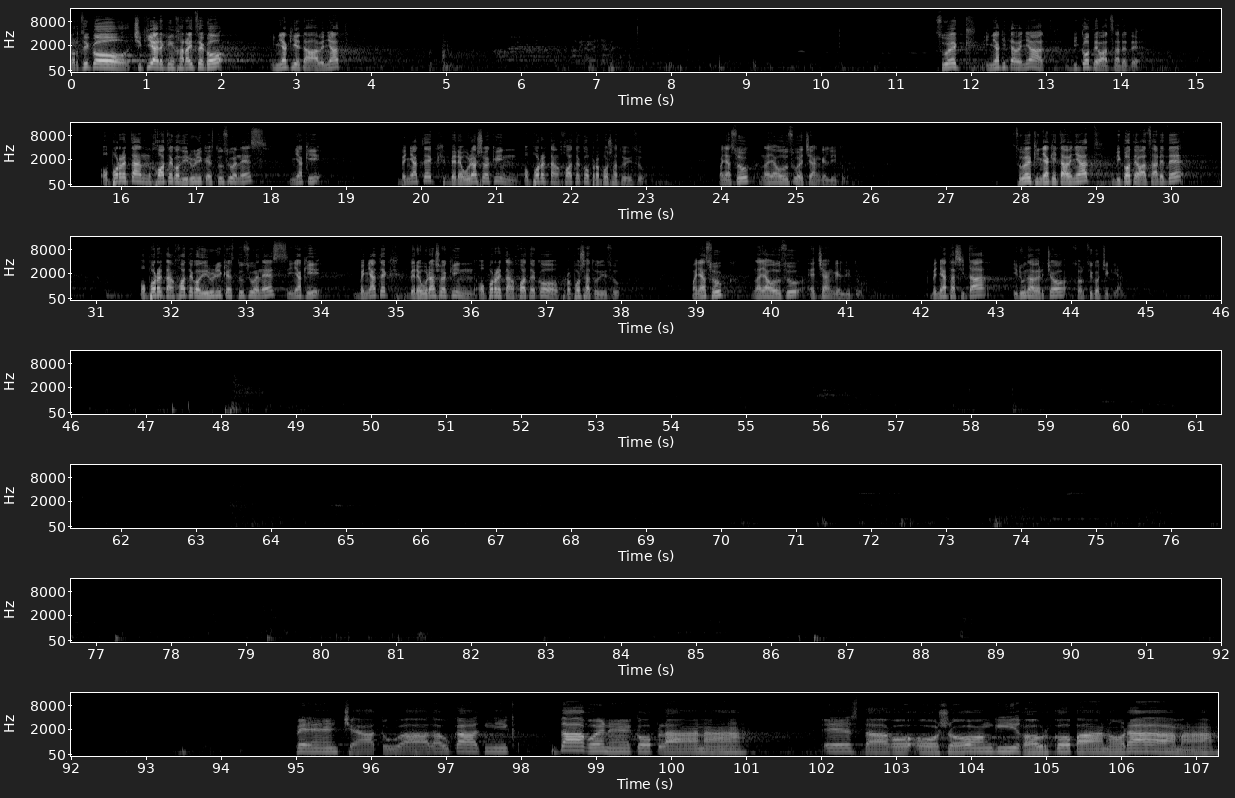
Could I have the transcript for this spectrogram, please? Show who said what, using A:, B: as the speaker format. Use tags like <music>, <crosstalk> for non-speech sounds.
A: Zortziko txikiarekin jarraitzeko, Iñaki eta Beñat. Zuek Iñaki eta Beñat bikote bat zarete. Oporretan joateko dirurik ez duzuenez, Iñaki, Beñatek bere gurasoekin oporretan joateko proposatu dizu. Baina zuk nahiago duzu etxean gelditu. Zuek Iñaki eta Beñat bikote bat zarete, oporretan joateko dirurik ez duzuenez, Iñaki, Beñatek bere gurasoekin oporretan joateko proposatu dizu. Baina zuk nahiago duzu etxean gelditu. Beñat hasita, iruna bertso, zortziko txikian.
B: Pentsatua daukat nik dagoeneko plana. Ez dago oso ongi gaurko panorama.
